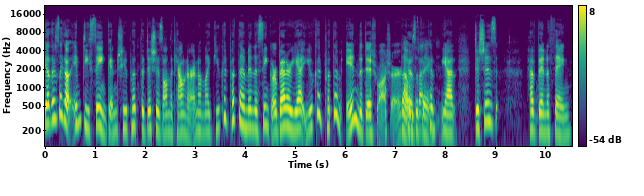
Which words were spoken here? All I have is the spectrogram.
Yeah, there's like an empty sink, and she put the dishes on the counter, and I'm like, you could put them in the sink, or better yet, you could put them in the dishwasher. That was the thing. Could, yeah, dishes have been a thing.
